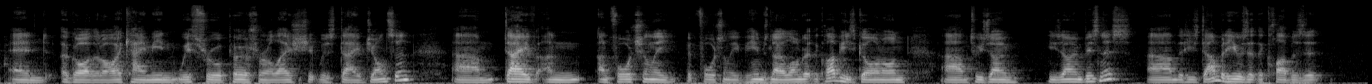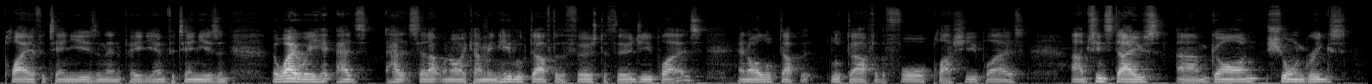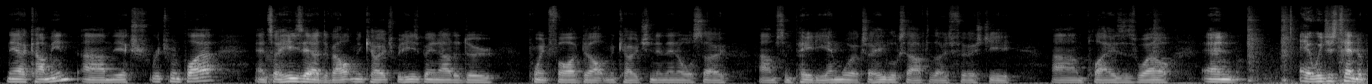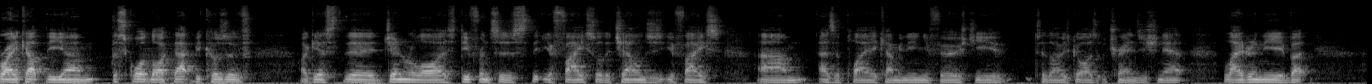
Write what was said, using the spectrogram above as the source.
and a guy that I came in with through a personal relationship was Dave Johnson. Um, Dave, un- unfortunately, but fortunately for him, is no longer at the club. He's gone on um, to his own his own business um, that he's done. But he was at the club as a player for ten years and then a PDM for ten years. And the way we had had it set up when I came in, he looked after the first to third year players, and I looked up looked after the four plus year players. um, since Dave's um, gone, Sean Griggs now come in, um, the ex Richmond player, and so he's our development coach, but he's been able to do 0.5 development coaching and then also um, some PDM work. So he looks after those first year um, players as well. And yeah, we just tend to break up the um, the squad like that because of, I guess, the generalised differences that you face or the challenges that you face um, as a player coming in your first year to those guys that transition out later in the year. But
